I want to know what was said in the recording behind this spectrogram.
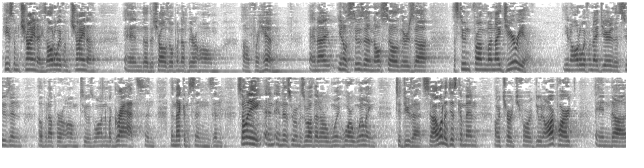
He's from China. He's all the way from China, and uh, the Charles opened up their home uh, for him. And I, you know, Susan. Also, there's a student from uh, Nigeria. You know, all the way from Nigeria that Susan opened up her home to as well. And the McGraths and the Meckimsons and so many in, in this room as well that are who are willing to do that. So I want to just commend our church for doing our part and uh,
